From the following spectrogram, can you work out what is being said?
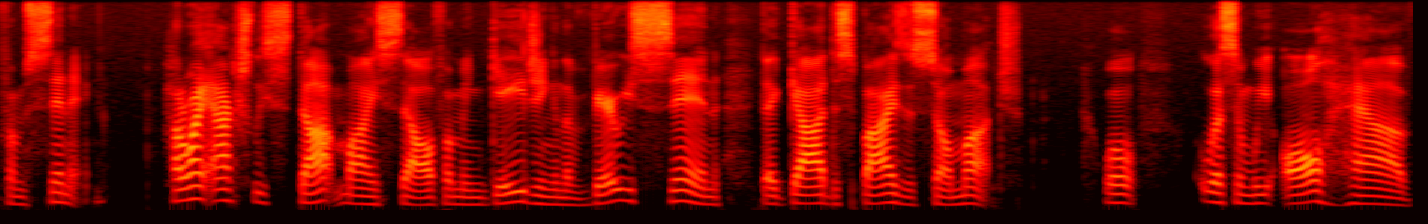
from sinning? How do I actually stop myself from engaging in the very sin that God despises so much? Well, listen, we all have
